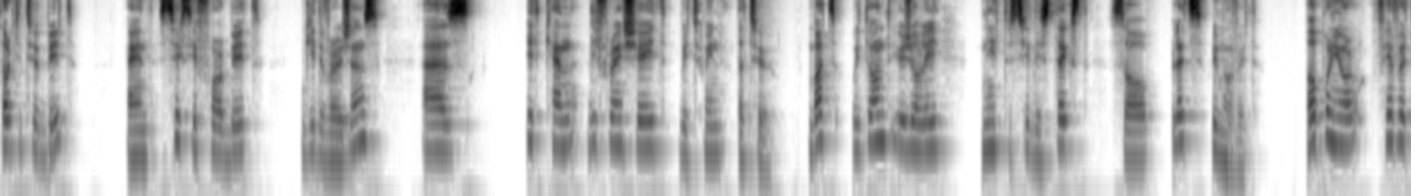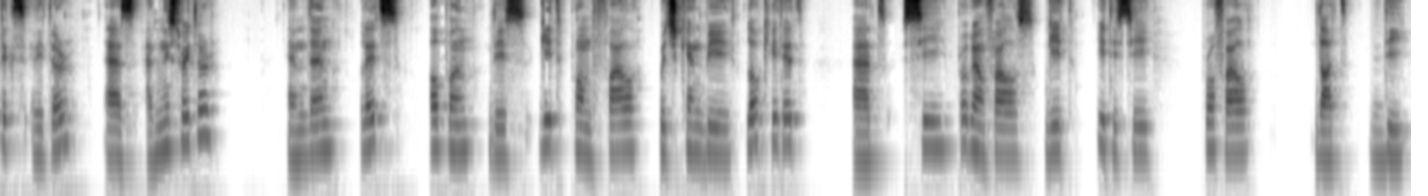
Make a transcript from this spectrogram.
32-bit and 64-bit Git versions as it can differentiate between the two. But we don't usually need to see this text, so let's remove it. Open your favorite text editor as administrator and then let's open this git prompt file which can be located at c program files git etc profile.d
